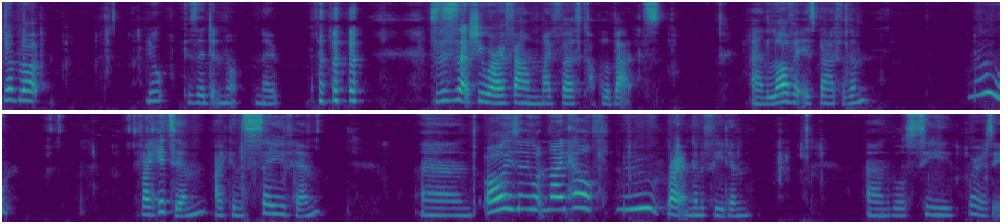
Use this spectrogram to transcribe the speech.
Don't blow up. Nope, because I did not. Nope. so this is actually where I found my first couple of bats. And lava is bad for them. No. If I hit him, I can save him. And, oh, he's only got 9 health. No. Right, I'm going to feed him. And we'll see, where is he?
